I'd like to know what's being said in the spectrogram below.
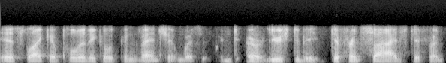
it's like a political convention with, or used to be, different sides, different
